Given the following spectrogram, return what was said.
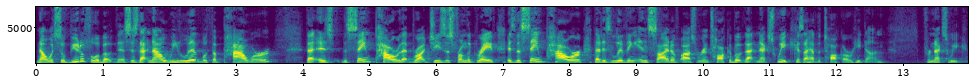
Now, what's so beautiful about this is that now we live with a power that is the same power that brought Jesus from the grave, is the same power that is living inside of us. We're going to talk about that next week because I have the talk already done for next week.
